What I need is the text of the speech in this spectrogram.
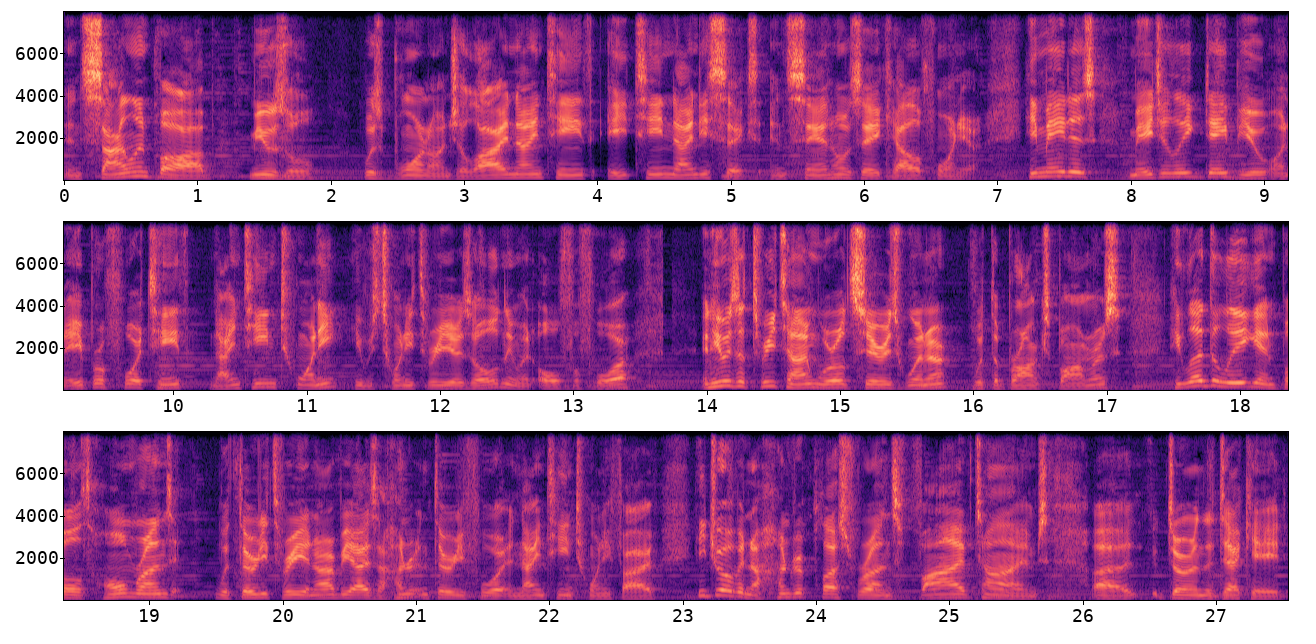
And Silent Bob Meusel was born on July 19, 1896, in San Jose, California. He made his major league debut on April 14, 1920. He was 23 years old and he went 0 for 4. And he was a three time World Series winner with the Bronx Bombers. He led the league in both home runs with 33 and RBIs 134 in 1925. He drove in 100 plus runs five times uh, during the decade,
